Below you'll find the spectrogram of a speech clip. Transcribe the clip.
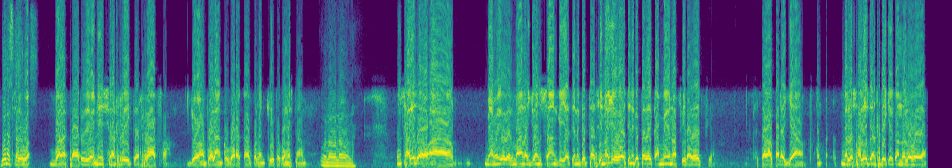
Buenas tardes. Buenas tardes, Dionisio, Enrique, Rafa, Joan Polanco por acá, Polanquito, ¿cómo están? Hola, hola, hola. Un saludo a mi amigo y hermano John San, que ya tiene que estar, si no llegó, tiene que estar de camino a Filadelfia, que estaba para allá. Me lo saluda Enrique cuando lo vea.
